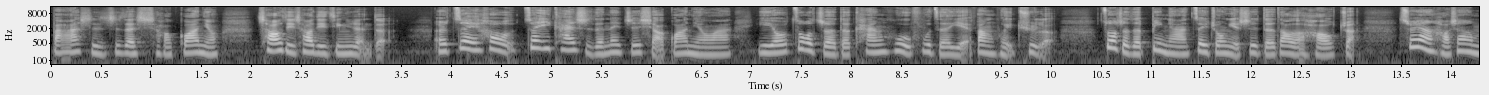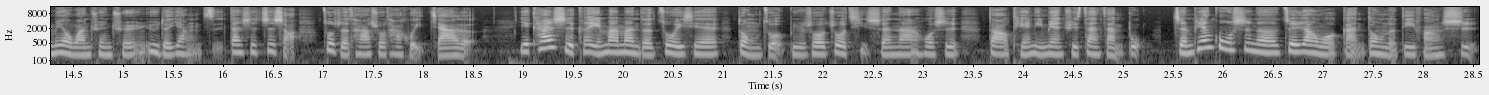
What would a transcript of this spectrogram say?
八十只的小瓜牛，超级超级惊人的。而最后最一开始的那只小瓜牛啊，也由作者的看护负责也放回去了。作者的病啊，最终也是得到了好转，虽然好像没有完全痊愈的样子，但是至少作者他说他回家了，也开始可以慢慢的做一些动作，比如说坐起身啊，或是到田里面去散散步。整篇故事呢，最让我感动的地方是。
